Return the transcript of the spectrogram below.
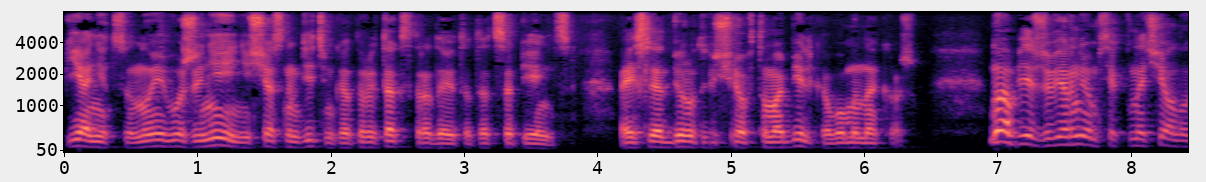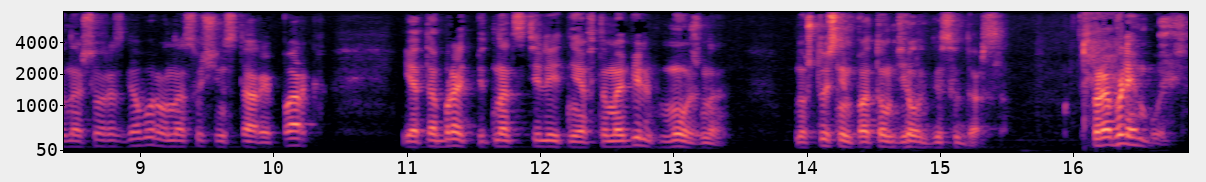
пьянице, но его жене и несчастным детям, которые так страдают от отца пьяницы. А если отберут еще автомобиль, кого мы накажем? Ну, опять же, вернемся к началу нашего разговора. У нас очень старый парк, и отобрать 15-летний автомобиль можно. Но что с ним потом делать государство? Проблем больше.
